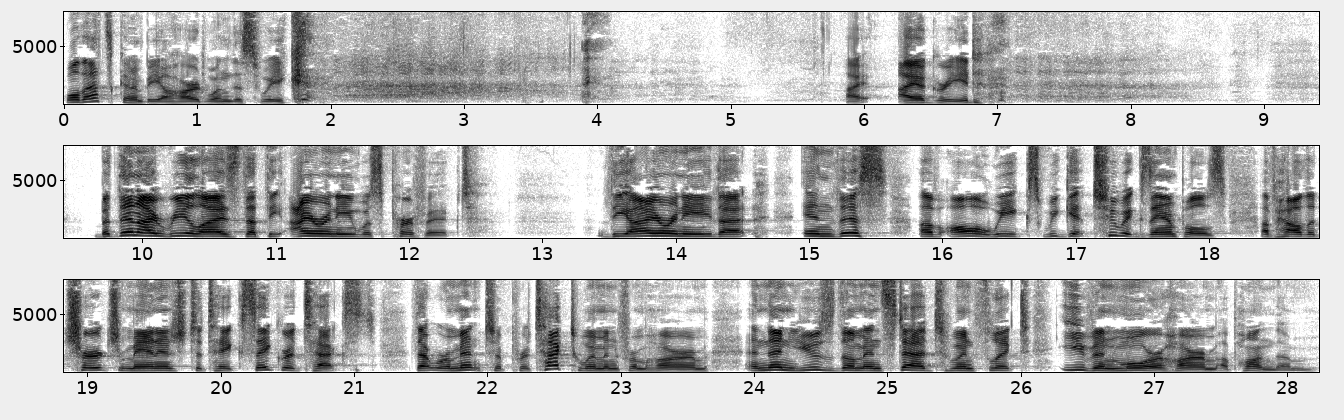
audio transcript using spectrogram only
Well, that's going to be a hard one this week. I, I agreed. but then I realized that the irony was perfect. The irony that in this of all weeks, we get two examples of how the church managed to take sacred texts that were meant to protect women from harm and then use them instead to inflict even more harm upon them.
